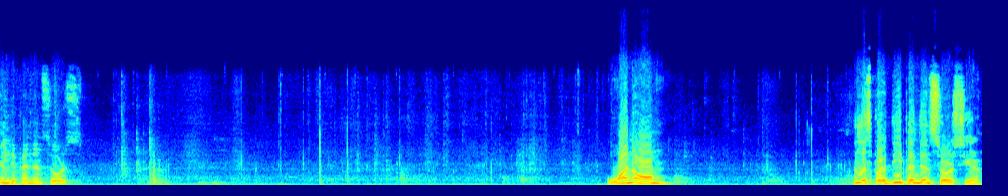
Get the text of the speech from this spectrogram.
independent source. One ohm. And let's put a dependent source here.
